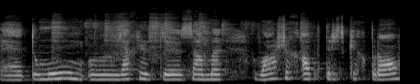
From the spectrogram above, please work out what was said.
Е, Тому е, захист е, саме ваших авторських прав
